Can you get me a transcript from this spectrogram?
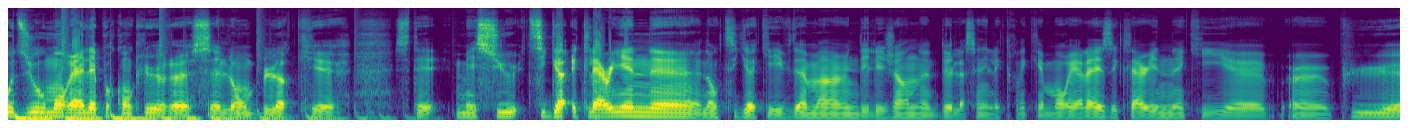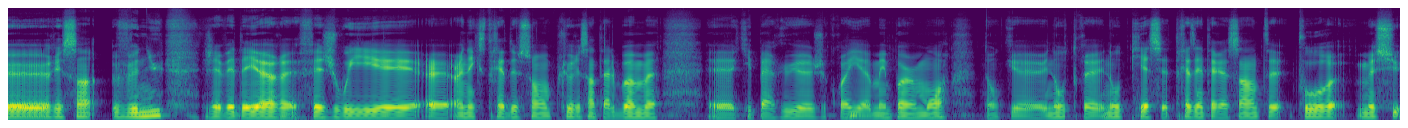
Gros duo montréalais pour conclure euh, ce long bloc. Euh, c'était messieurs Tiga et Clarion. Euh, donc Tiga qui est évidemment une des légendes de la scène électronique montréalaise et Clarion qui est un plus récent venu. J'avais d'ailleurs fait jouer un extrait de son plus récent album qui est paru, je crois, il y a même pas un mois. Donc une, autre, une autre pièce très intéressante pour Monsieur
